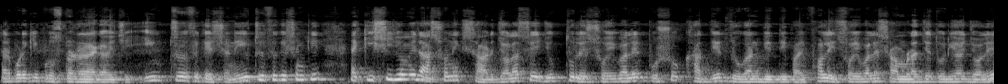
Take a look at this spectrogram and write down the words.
তারপরে কি প্রশ্নটা রাখা হয়েছে? ইউট্রোফিকেশন। ইউট্রোফিকেশন কি? কৃষি জমির রাসায়নিক সার, জলাশয়ে যুক্ত হলে শৈবালের পোষক খাদ্যের যোগান বৃদ্ধি পায়। ফলে শৈবালের সাম্রাজ্য তৈরি হয়, জলে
